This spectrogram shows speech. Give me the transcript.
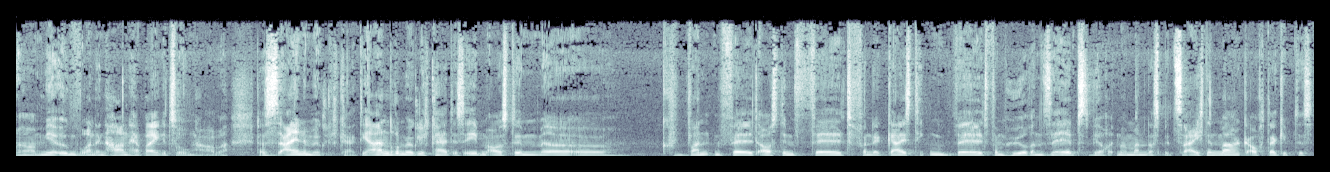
äh, mir irgendwo an den Haaren herbeigezogen habe. Das ist eine Möglichkeit. Die andere Möglichkeit ist eben aus dem äh, äh, Quantenfeld, aus dem Feld, von der geistigen Welt, vom höheren Selbst, wie auch immer man das bezeichnen mag. Auch da gibt es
